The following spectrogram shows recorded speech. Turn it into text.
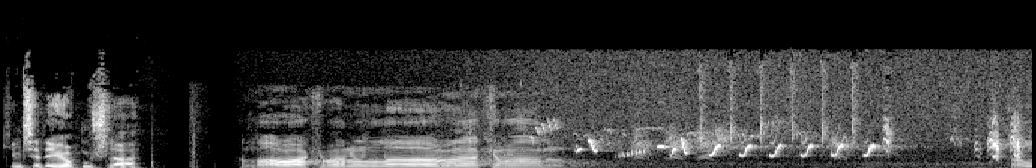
Kimse de yokmuş la. Allahu Ekber, Allahu Ekber. Allahu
